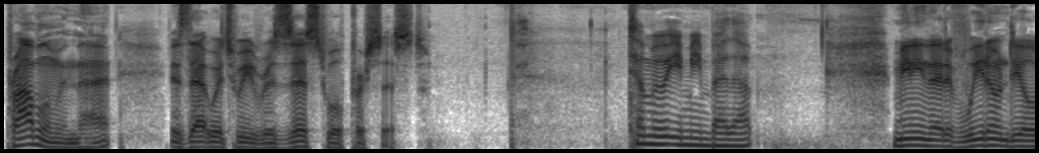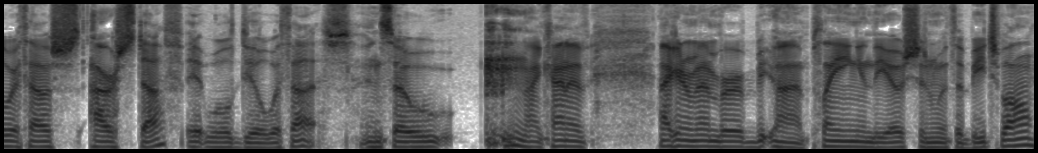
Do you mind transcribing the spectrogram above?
problem in that is that which we resist will persist. Tell me what you mean by that. Meaning that if we don't deal with our, our stuff, it will deal with us. And so I kind of I can remember uh, playing in the ocean with a beach ball,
